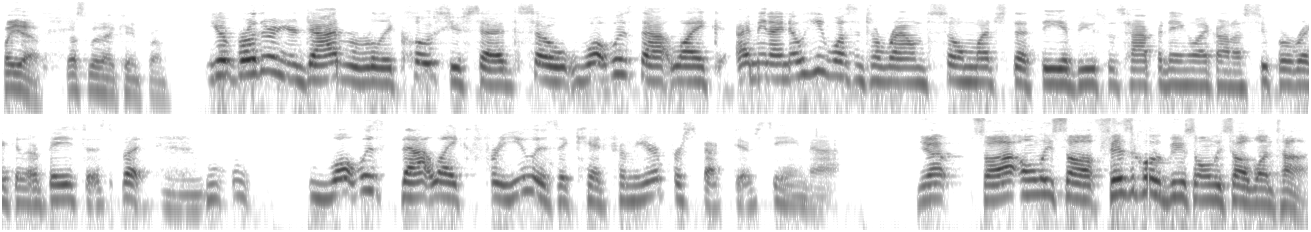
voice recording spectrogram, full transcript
but yeah, that's where that came from. Your brother and your dad were really close, you said. So, what was that like? I mean, I know he wasn't around so much that the abuse was happening like on a super regular basis, but mm-hmm what was that like for you as a kid from your perspective seeing that Yep. So I only saw physical abuse. Only saw one time.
